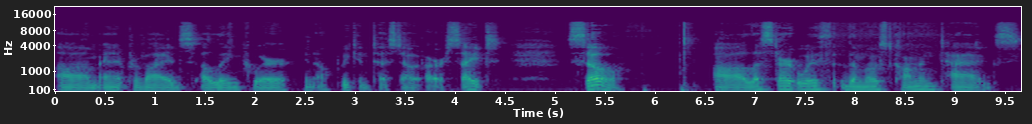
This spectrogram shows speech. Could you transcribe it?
um, and it provides a link where you know we can test out our site. So uh, let's start with the most common tags.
